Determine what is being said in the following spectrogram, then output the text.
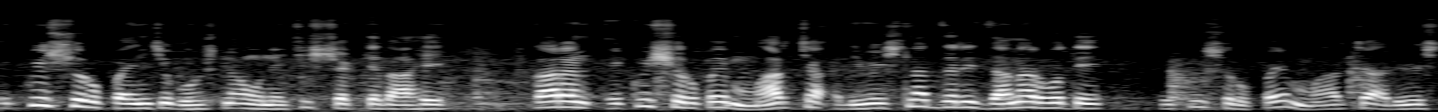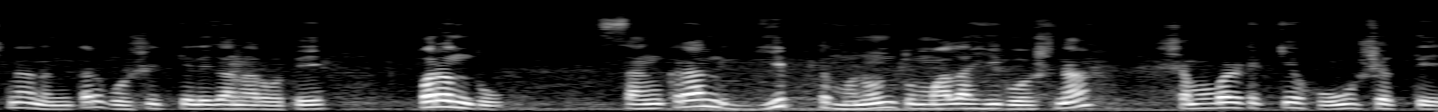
एकवीसशे रुपयांची घोषणा होण्याची शक्यता आहे. कारण एकवीसशे रुपये मार्चच्या अधिवेशनात जरी जाणार होते एकवीसशे रुपये मार्चच्या अधिवेशनानंतर घोषित केले जाणार होते. परंतु संक्रांत गिफ्ट म्हणून तुम्हाला ही घोषणा शंभर टक्के होऊ शकते.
